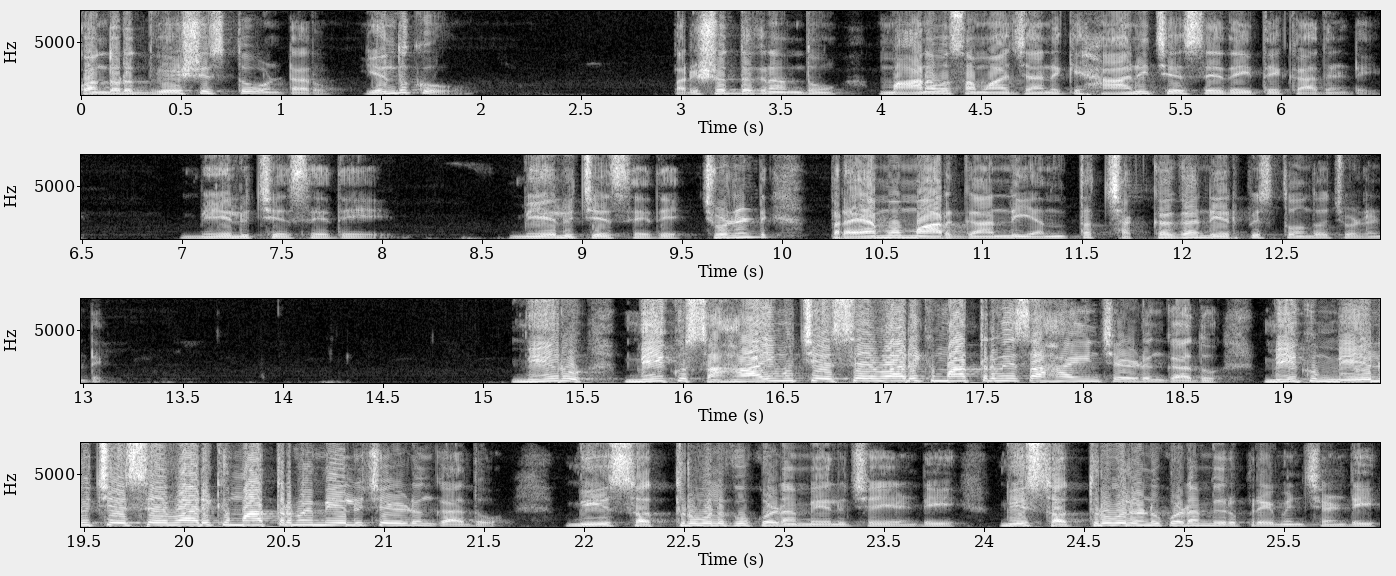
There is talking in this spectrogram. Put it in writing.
కొందరు ద్వేషిస్తూ ఉంటారు. ఎందుకు? పరిశుద్ధ గ్రంథం మానవ సమాజానికి హాని చేసేదైతే కాదండి మేలు చేసేదే మేలు చేసేదే. చూడండి ప్రేమ మార్గాన్ని ఎంత చక్కగా నేర్పిస్తోందో చూడండి. మీరు మీకు సహాయం చేసేవారికి మాత్రమే సహాయం చేయడం కాదు మీకు మేలు చేసేవారికి మాత్రమే మేలు చేయడం కాదు. మీ శత్రువులకు కూడా మేలు చేయండి మీ శత్రువులను కూడా మీరు ప్రేమించండి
